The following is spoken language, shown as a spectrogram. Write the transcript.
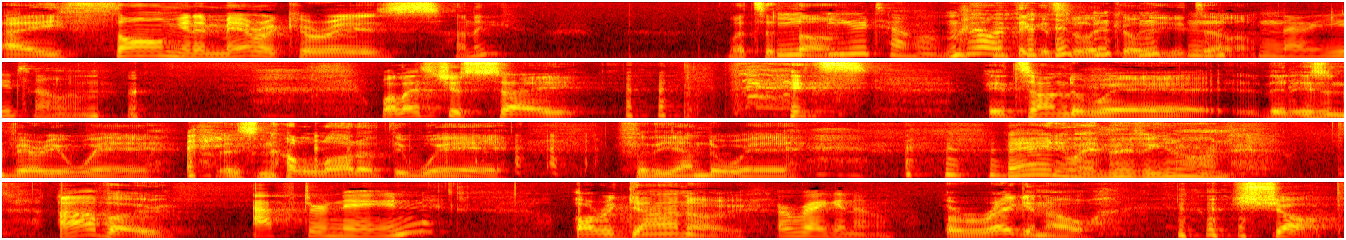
a thong in America is, honey? What's a You, thong? you tell them. No, I think it's really cool that you tell them. no, you tell them. Well, let's just say it's it's underwear that isn't very aware. There's not a lot of the wear for the underwear. Anyway, moving on. Arvo, Afternoon. oregano, Oregano. oregano, shop,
